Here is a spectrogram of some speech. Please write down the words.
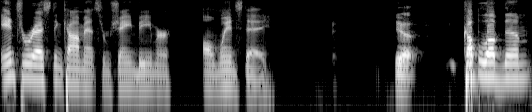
interesting comments from Shane Beamer on Wednesday. Yeah. A couple of them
